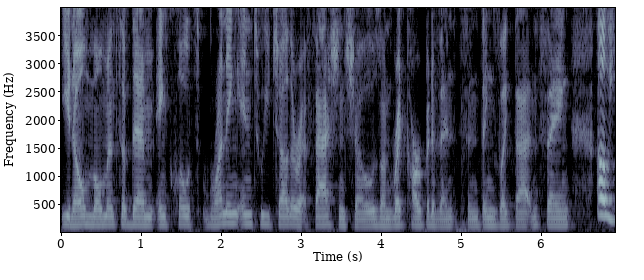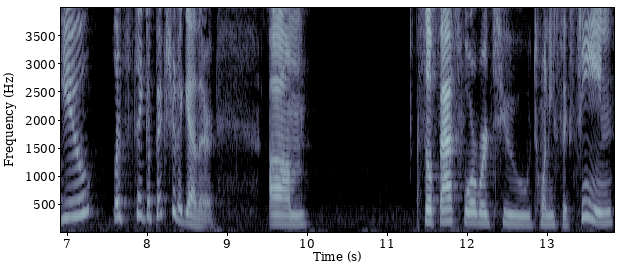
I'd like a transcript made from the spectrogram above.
you know, moments of them in quotes running into each other at fashion shows on red carpet events and things like that and saying, "Oh, you, let's take a picture together." Um so fast forward to 2016,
